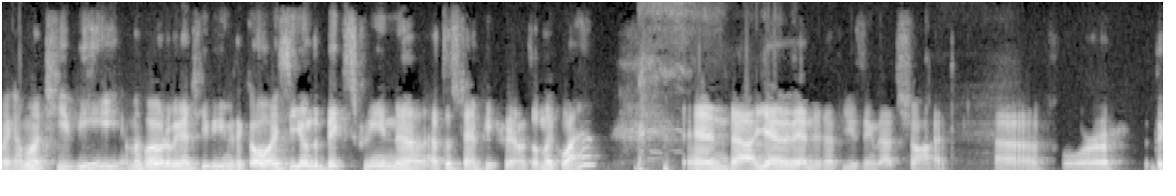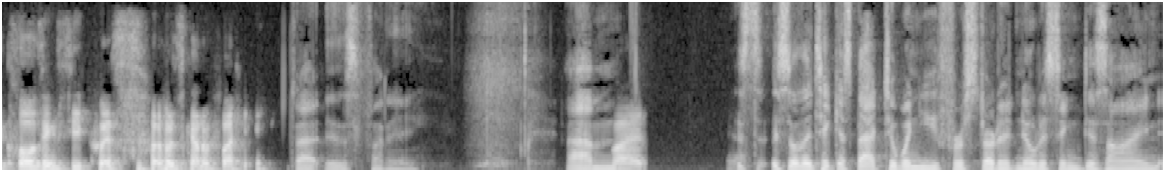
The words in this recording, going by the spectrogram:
I'm like, I'm on TV. I'm like, why would I be on TV? He's like, oh, I see you on the big screen uh, at the Stampede grounds. I'm like, what? and uh, yeah, they ended up using that shot uh, for the closing sequence. So it was kind of funny. That is funny. Um, But s- so they take us back to when you first started noticing design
